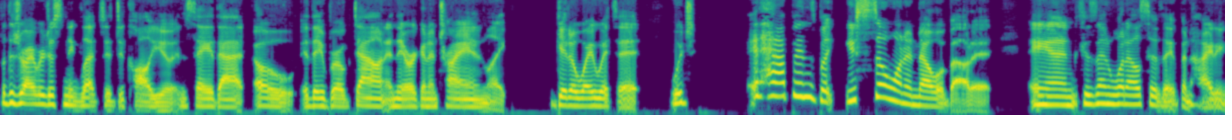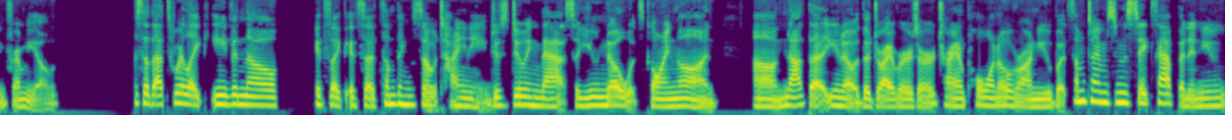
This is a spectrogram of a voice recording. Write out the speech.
but the driver just neglected to call you and say that oh they broke down and they were going to try and like get away with it, which it happens, but you still want to know about it. And because then what else have they been hiding from you? So that's where, like, even though it's like it's a, something so tiny, just doing that so you know what's going on. Um, not that, you know, the drivers are trying to pull one over on you, but sometimes mistakes happen and you,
